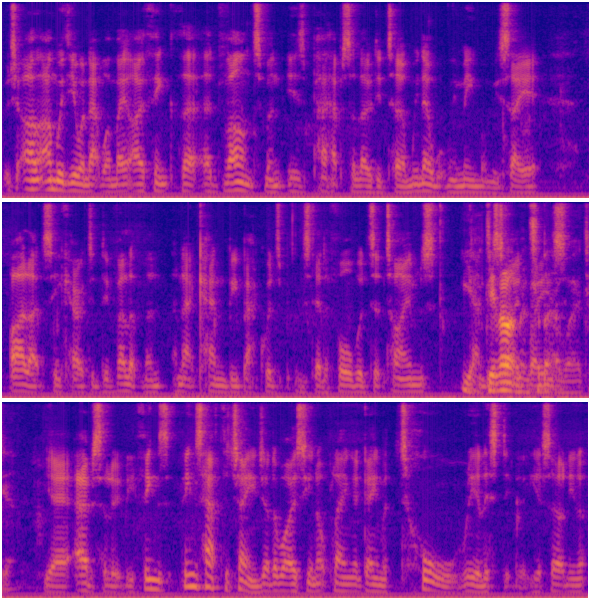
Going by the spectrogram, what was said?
which I'm with you on that one, mate. I think that advancement is perhaps a loaded term. We know what we mean when we say it. I like to see character development, and that can be backwards instead of forwards at times. Yeah, development's a better word. Yeah. Yeah, absolutely. Things things have to change, otherwise you're not playing a game at all. Realistically, you're certainly not.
